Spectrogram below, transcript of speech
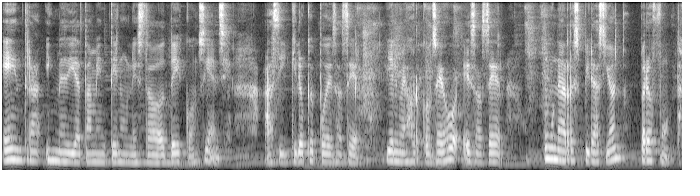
entra inmediatamente en un estado de conciencia. Así que lo que puedes hacer y el mejor consejo es hacer una respiración profunda.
